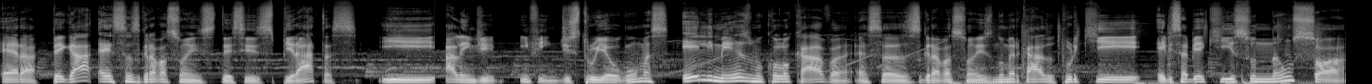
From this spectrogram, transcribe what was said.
era pegar essas gravações desses piratas e além de, enfim, destruir algumas, ele mesmo colocava essas gravações no mercado, porque ele sabia que isso não só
